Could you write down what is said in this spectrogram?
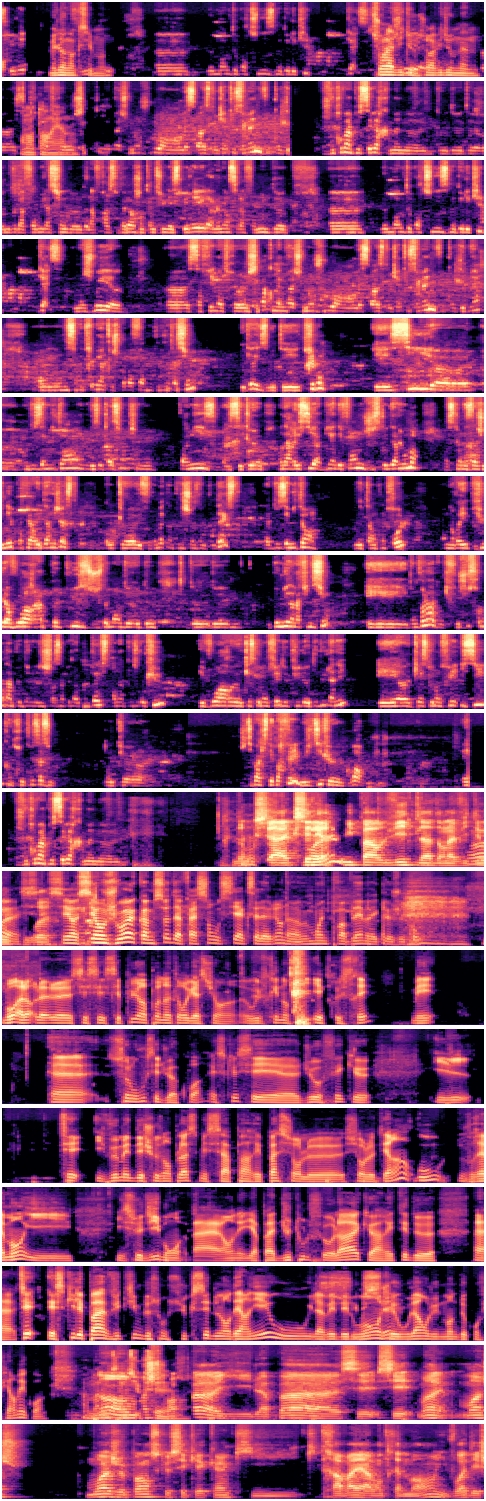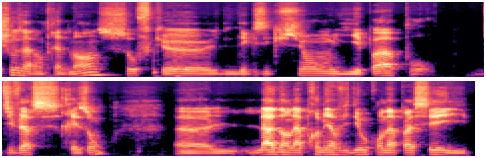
mais le maximum. Euh, le manque d'opportunisme de l'équipe. Sur la vidéo, sur la vidéo même, euh, on n'entend rien. En l'espace de quelques semaines, je vous trouve un peu sévère quand même euh, au niveau de la formulation de, la phrase tout à l'heure. J'ai entendu l'inspirer. Là, maintenant, c'est la formule de euh, le manque d'opportunisme de l'équipe. on a joué, euh, ça fait notre, je ne sais pas combien de matchs on joue en l'espace de quelques semaines, vous comptez bien. On, sait très bien que je peux pas faire beaucoup de. Les gars, ils ont été très bons. Et si, en deuxième mi-temps, les occasions qui nous ben, c'est qu'on a réussi à bien défendre jusqu'au dernier moment, parce qu'on les a gênés pour faire les derniers gestes. Donc euh, il faut remettre un peu les choses dans le contexte. La deuxième mi-temps, on était en contrôle. On aurait pu avoir un peu plus justement de, mieux dans la finition. Et donc voilà, il faut juste remettre un peu les choses un peu dans le contexte, prendre un peu de recul et voir euh, qu'est-ce que l'on fait depuis le début de l'année et euh, qu'est-ce que l'on fait ici contre Cruz Azul. Donc euh, je dis pas que c'était parfait, mais je dis que wow. Je vous trouve un peu sévère quand même donc c'est accéléré ou il parle vite là dans la vidéo si, on jouait comme ça de façon aussi accélérée, on a moins de problèmes avec le jeu. bon, alors c'est plus un point d'interrogation. Hein. Wilfried est frustré, mais euh, selon vous, c'est dû à quoi? Est-ce que c'est euh, dû au fait que il, il veut mettre des choses en place, mais ça apparaît pas sur le, sur le terrain, ou vraiment il il se dit bon, bah, il n'y a pas du tout le feu au lac, arrêtez de. Euh, est-ce qu'il n'est pas victime de son succès de l'an dernier où il avait des louanges et où là on lui demande de confirmer quoi? Ah, Non, moi je pense pas. Il a pas. C'est, moi, moi, je... moi je pense que c'est quelqu'un qui... qui travaille à l'entraînement. Il voit des choses à l'entraînement, sauf que l'exécution n'y est pas pour diverses raisons. Euh, là, dans la première vidéo qu'on a passée,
